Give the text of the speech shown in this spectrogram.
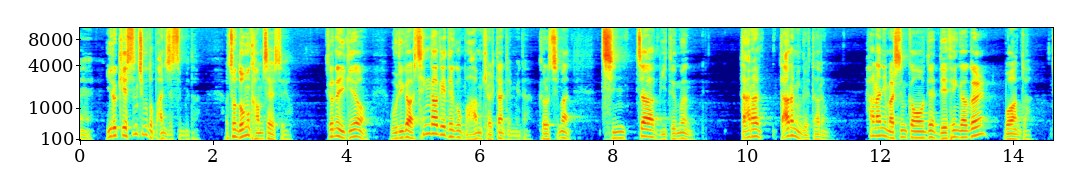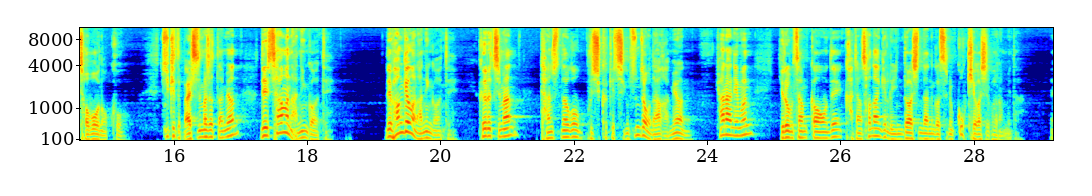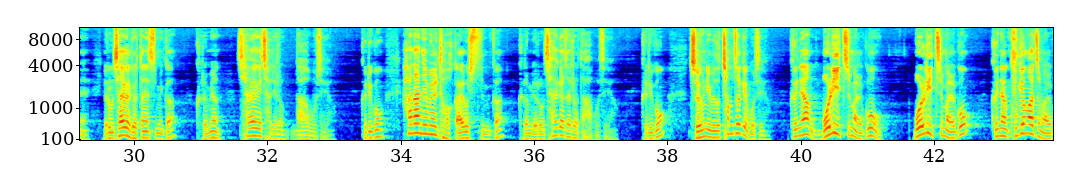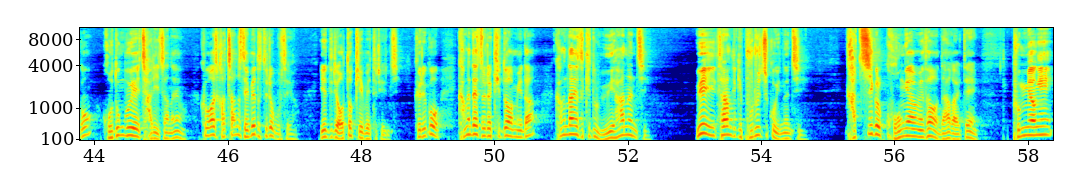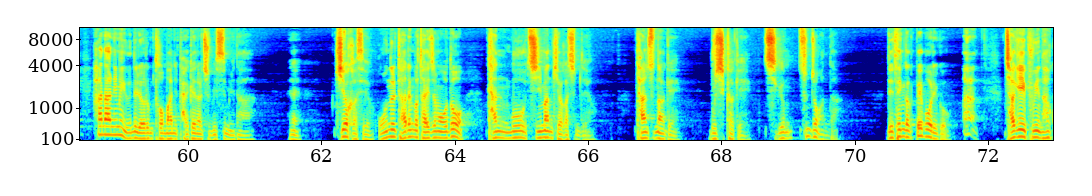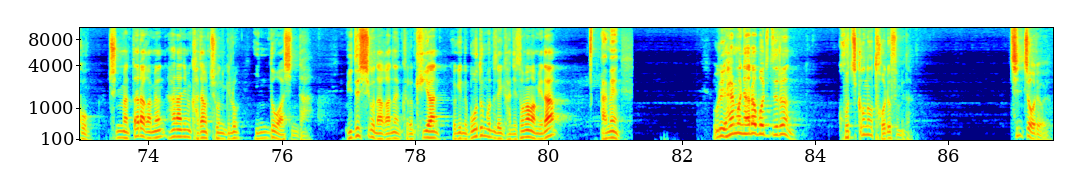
예, 이렇게 쓴 친구도 많이 있었습니다. 전 너무 감사했어요. 그런데 이게요 우리가 생각이 되고 마음이 결단됩니다. 그렇지만 진짜 믿음은 따름, 따름인 거예요. 따름. 하나님 말씀 가운데 내 생각을 뭐 한다? 접어놓고 주께서 말씀하셨다면 내 상황은 아닌 것 같아. 내 환경은 아닌 것 같아. 그렇지만 단순하고 무식하게 지금 순종하고 나아가면 하나님은 여러분 삶 가운데 가장 선한 길로 인도하신다는 것을 꼭 기억하시기 바랍니다. 예, 여러분 사역을 결단했습니까? 그러면 사역의 자리로 나와보세요. 그리고 하나님을 더 알고 싶습니까? 그럼 여러분 사역의 자리로 나와보세요. 그리고 저 형님에도 참석해보세요. 그냥 멀리 있지 말고 멀리 있지 말고 그냥 구경하지 말고 고등부의 자리 있잖아요. 그거 가서 같이 앉아서 예배도 드려보세요. 얘들이 어떻게 예배 드리는지. 그리고 강단에서 우리가 기도합니다. 강단에서 기도를 왜 하는지. 왜 이 사람들이 부르짖고 있는지. 같이 이걸 공유하면서 나아갈 때 분명히 하나님의 은혜를 여러분 더 많이 발견할 줄 믿습니다. 예. 기억하세요. 오늘 다른 거 다 잊어먹어도 단무지만 기억하시면 돼요. 단순하게, 무식하게, 지금 순종한다. 내 생각 빼버리고, 자기 부인하고, 주님만 따라가면 하나님은 가장 좋은 길로 인도하신다. 믿으시고 나가는 그런 귀한 여기 있는 모든 분들에게 간절히 소망합니다. 아멘. 우리 할머니, 할아버지들은 고집 꺾는 거 더 어렵습니다. 진짜 어려워요.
